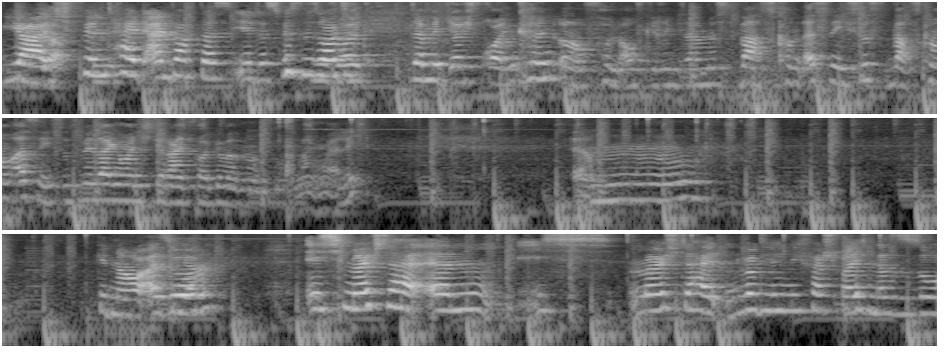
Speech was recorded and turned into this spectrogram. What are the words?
Ja, Ja. ich finde halt einfach, dass ihr das wissen Solltet, solltet. damit ihr euch freuen könnt und auch voll aufgeregt sein müsst. Was kommt als nächstes? Was kommt als nächstes? Wir sagen immer nicht die Reihenfolge, weil sonst ist langweilig. Ähm, Genau, also Ja. ich möchte, ähm, ich möchte halt wirklich nicht versprechen, dass es so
